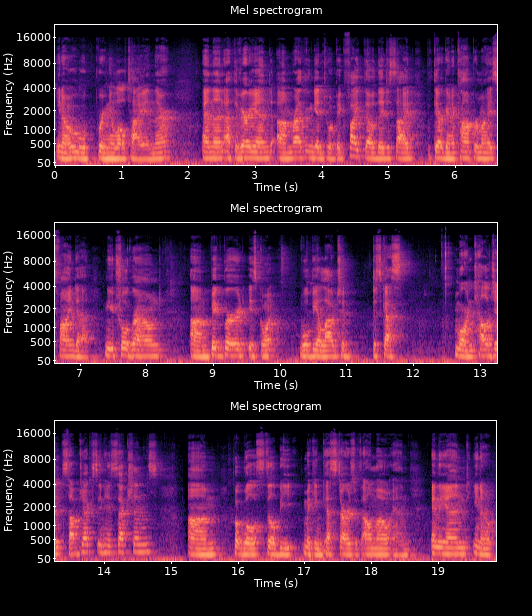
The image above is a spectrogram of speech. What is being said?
You know, we'll bring a little tie in there. And then at the very end, um, rather than get into a big fight, though, they decide that they're going to compromise, find a mutual ground. Um, Big Bird is going will be allowed to discuss more intelligent subjects in his sections, um, but will still be making guest stars with Elmo. And in the end, you know,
